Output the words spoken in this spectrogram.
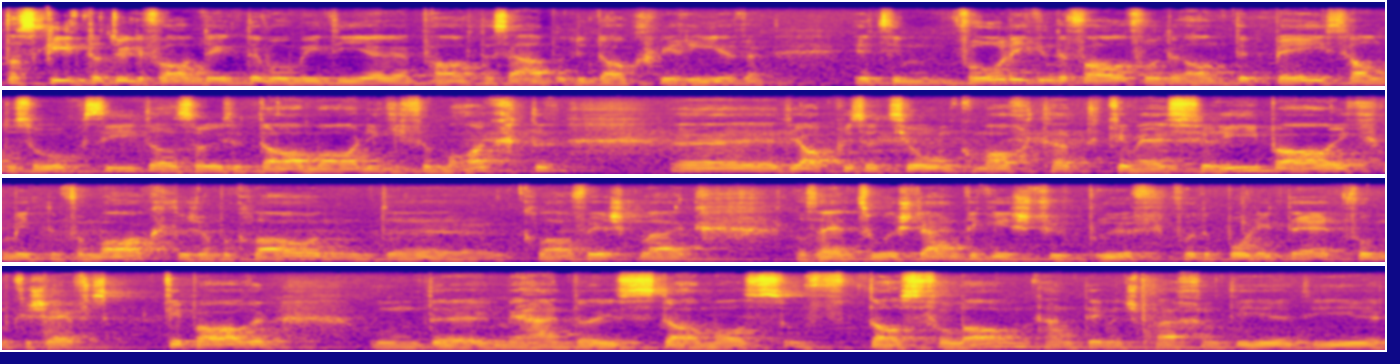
das gilt natürlich vor allem dort, wo wir die Partner selber akquirieren. Jetzt im vorliegenden Fall von der Antep war es halt so gewesen, dass unser damaliger Vermarkter äh, die Akquisition gemacht hat, gemäß Vereinbarung mit dem Vermarkter, ist aber klar und äh, klar festgelegt, dass er zuständig ist für die Prüfung der Bonität des Geschäftsgebaren und äh, wir haben uns damals auf das verlassen und haben dementsprechend die, die,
